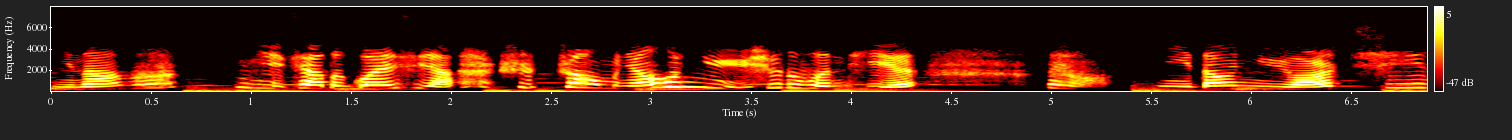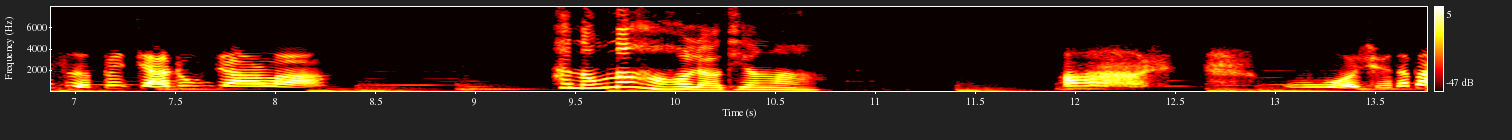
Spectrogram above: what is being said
你呢？啊，你家的关系啊是丈母娘和女婿的问题。哎呦，你当女儿妻子被夹中间了，还能不能好好聊天了？啊，我觉得吧，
